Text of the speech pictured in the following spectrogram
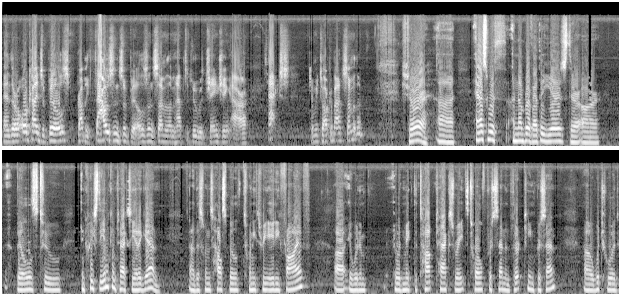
and there are all kinds of bills, probably thousands of bills, and some of them have to do with changing our tax. Can we talk about some of them? Sure. Uh, as with a number of other years, there are bills to increase the income tax yet again. Uh, this one's House Bill 2385. Uh, it would it would make the top tax rates 12% and 13%, uh, which would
